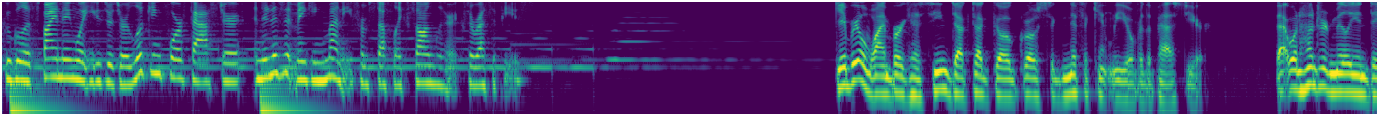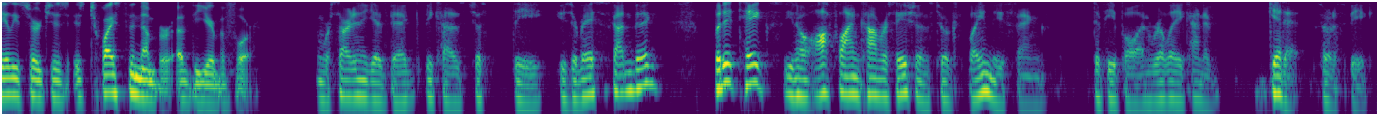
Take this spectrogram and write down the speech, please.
Google is finding what users are looking for faster, and it isn't making money from stuff like song lyrics or recipes. Gabriel Weinberg has seen DuckDuckGo grow significantly over the past year. That 100 million daily searches is twice the number of the year before. And we're starting to get big because just the user base has gotten big. But it takes, you know, offline conversations to explain these things to people and really kind of get it, so to speak.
